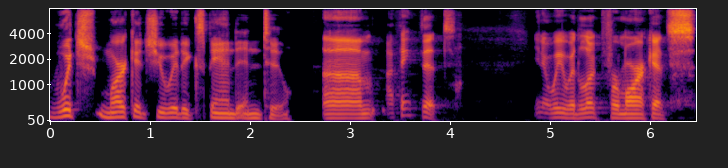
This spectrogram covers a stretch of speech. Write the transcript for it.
which markets you would expand into? Um, I think that you know we would look for markets.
